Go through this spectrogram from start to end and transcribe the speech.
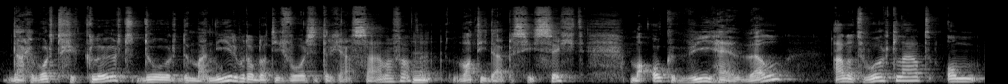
dat wordt gekleurd door de manier waarop dat die voorzitter gaat samenvatten, mm. wat hij daar precies zegt, maar ook wie hij wel aan het woord laat om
